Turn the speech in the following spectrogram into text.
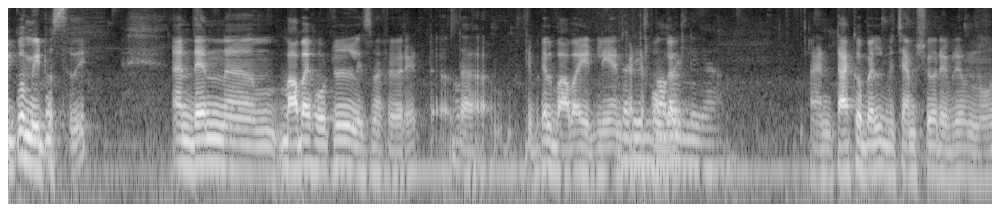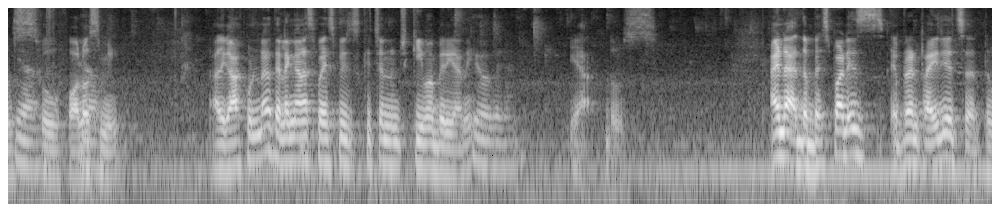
ఎక్కువ మీట్ వస్తుంది. And then Babai hotel is my favourite the typical Babai idli and కట్టె pongal. And Taco Bell which I'm sure everyone knows. Who follows me అది కాకుండా తెలంగాణ స్పైస్ పీస్ కిచెన్ నుంచి keema biryani. Yeah those and the best part is ఎప్పుడైనా ట్రై చేయొచ్చు సార్ టు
